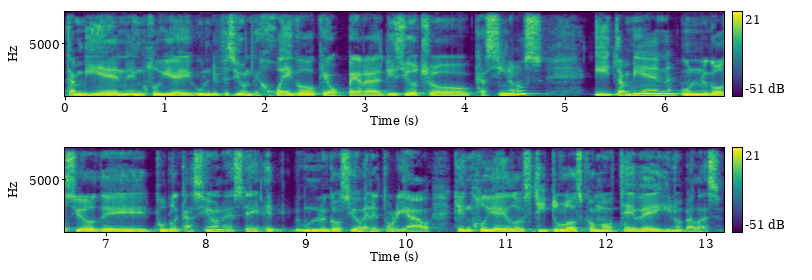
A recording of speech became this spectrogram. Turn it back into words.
También incluye una división de juego que opera 18 casinos y también un negocio de publicaciones, eh, un negocio editorial que incluye los títulos como TV y novelas.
